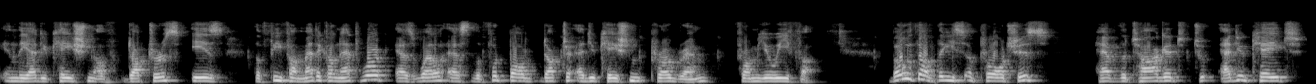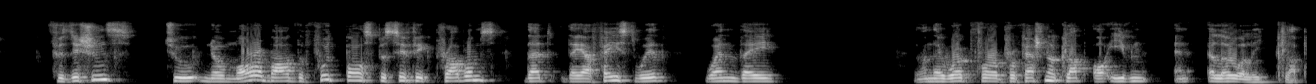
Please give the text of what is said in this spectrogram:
in the education of doctors is the FIFA Medical Network as well as the Football Doctor Education Program from UEFA. Both of these approaches have the target to educate physicians to know more about the football specific problems that they are faced with when they when they work for a professional club or even an, a lower league club.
